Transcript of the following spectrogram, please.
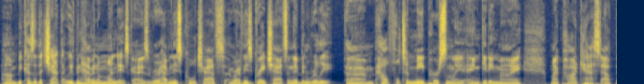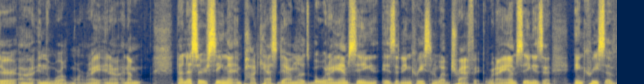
um, because of the chat that we've been having on Mondays, guys. We're having these cool chats and we're having these great chats, and they've been really um, helpful to me personally in getting my my podcast out there uh, in the world more, right? And I, and I'm not necessarily seeing that in podcast downloads, but what I am seeing is an increase in web traffic. What I am seeing is an increase of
